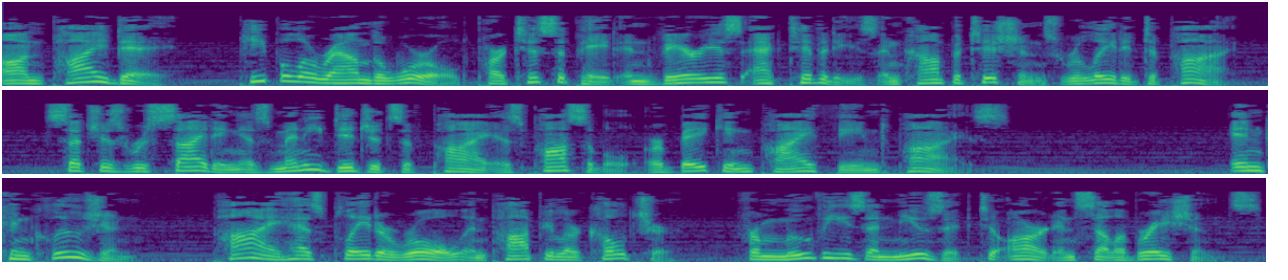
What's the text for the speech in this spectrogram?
On Pi Day, people around the world participate in various activities and competitions related to pi, such as reciting as many digits of pi as possible or baking pi-themed pies. In conclusion, pi has played a role in popular culture, from movies and music to art and celebrations.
